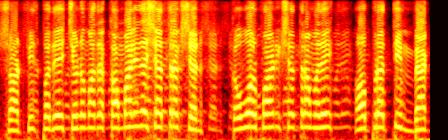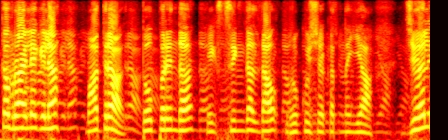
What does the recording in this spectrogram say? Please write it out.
शॉर्ट पदे मध्ये चेंडू मात्र कमालीचं क्षेत्रक्षण कव्हर पॉईंट क्षेत्रामध्ये अप्रतिम बॅकअप राहिला गेला. मात्र तोपर्यंत एक सिंगल धाव रोखू शकत नाही या. झेल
